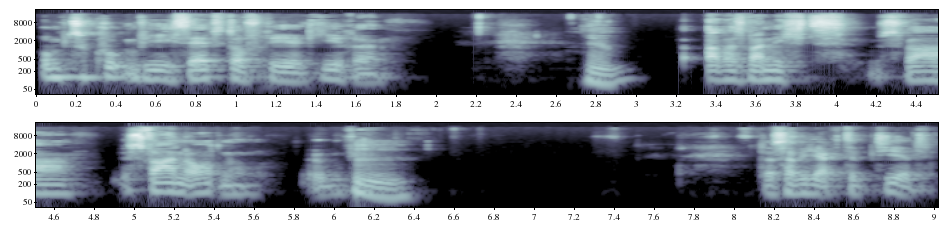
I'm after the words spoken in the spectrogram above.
um zu gucken, wie ich selbst darauf reagiere. Ja. Aber es war nichts. Es war, es war in Ordnung irgendwie. Hm. Das habe ich akzeptiert.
